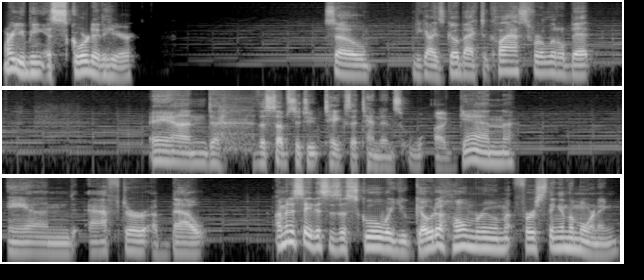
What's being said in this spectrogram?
Why are you being escorted here? So, you guys go back to class for a little bit, and the substitute takes attendance again. And after about, I'm going to say this is a school where you go to homeroom first thing in the morning.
